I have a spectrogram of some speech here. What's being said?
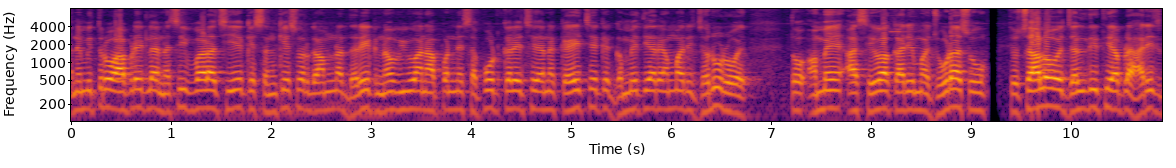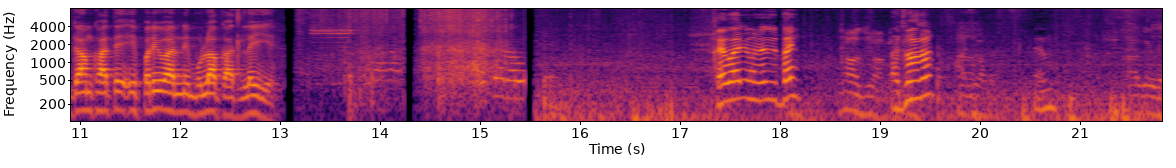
અને મિત્રો, આપણે એટલા નસીબવાળા છીએ કે શંખેશ્વર ગામના દરેક નવયુવાન આપણને સપોર્ટ કરે છે અને કહે છે કે ગમે ત્યારે અમારી જરૂર હોય તો અમે આ સેવા કાર્યમાં જોડાશું. તો ચાલો હવે જલ્દીથી આપણે હારીજ ગામ ખાતે એ પરિવારની મુલાકાત લઈએ. કઈ બાજુ લલિતભાઈ? હજુ આગળ? એમ? આગળ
